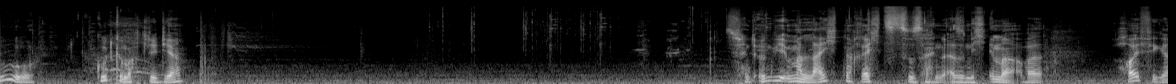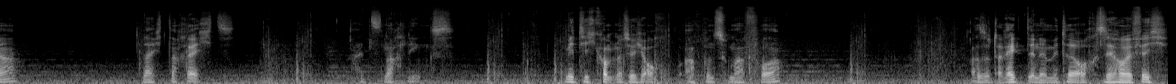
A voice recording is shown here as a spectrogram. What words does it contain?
Uh, gut gemacht, Lydia. Es scheint irgendwie immer leicht nach rechts zu sein. Also nicht immer, aber häufiger leicht nach rechts. Als nach links. Mittig kommt natürlich auch ab und zu mal vor. Also direkt in der Mitte auch sehr häufig.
